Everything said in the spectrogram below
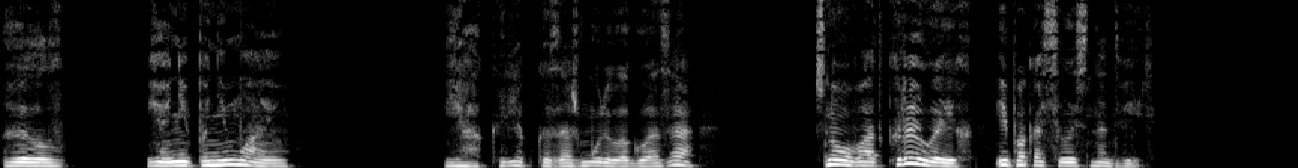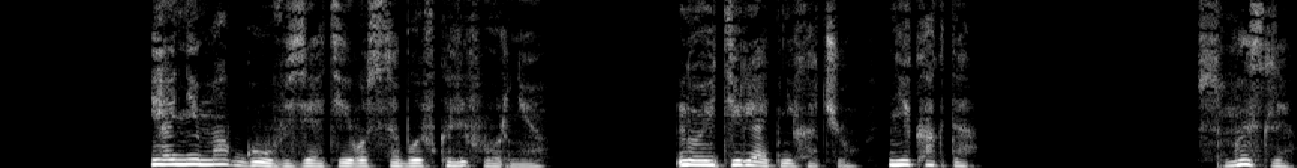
«Эл, я не понимаю». Я крепко зажмурила глаза, снова открыла их и покосилась на дверь. Я не могу взять его с собой в Калифорнию. Но и терять не хочу. Никогда. В смысле?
